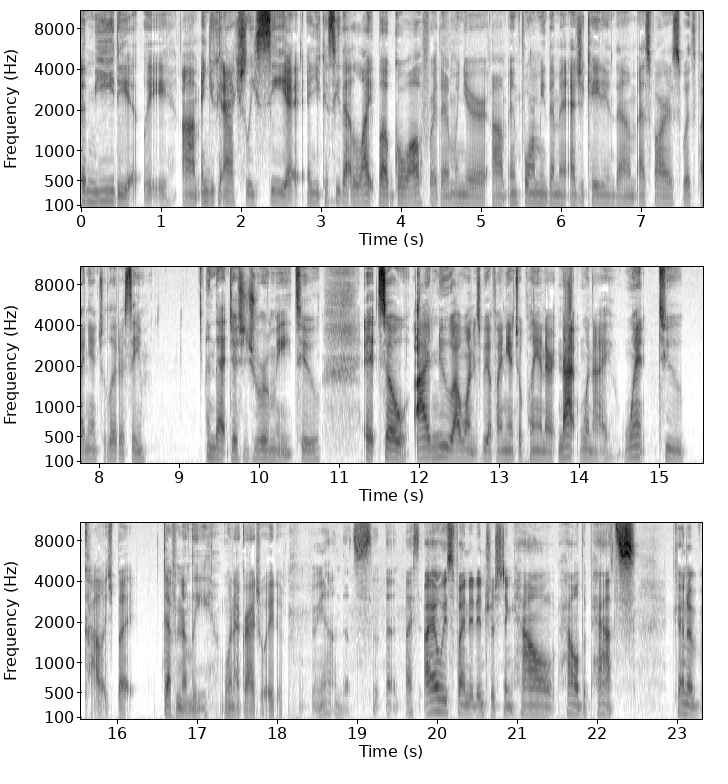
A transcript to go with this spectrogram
immediately um, and you can actually see it and you can see that light bulb go off for them when you're um, informing them and educating them as far as with financial literacy and that just drew me to it so i knew i wanted to be a financial planner not when i went to college but definitely when i graduated yeah, that's. That, I, I always find it interesting how how the paths kind of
